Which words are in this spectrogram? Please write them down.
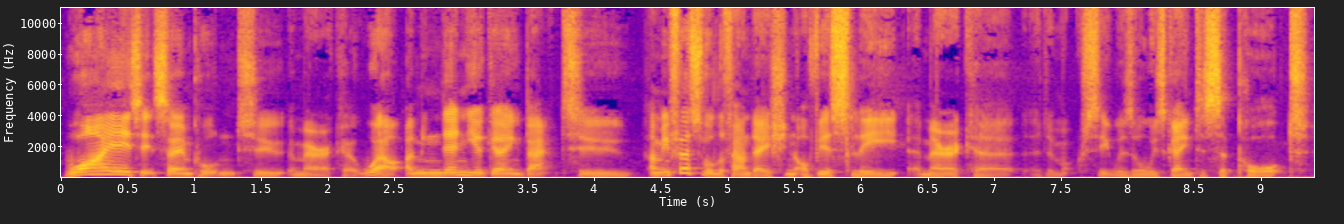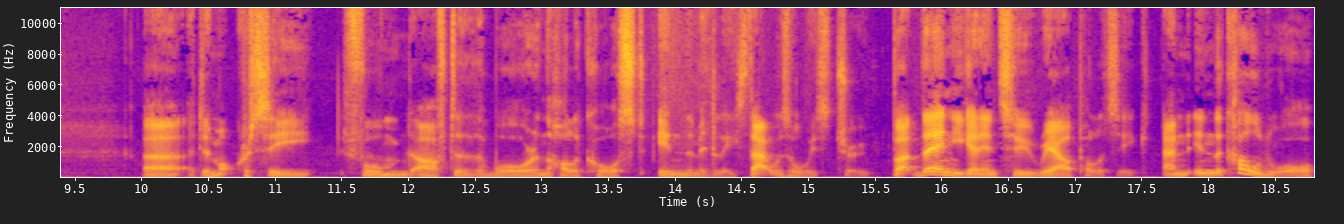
why is it so important to America? Well, I mean, then you're going back to, I mean, first of all, the foundation. Obviously, America, a democracy, was always going to support uh, a democracy formed after the war and the Holocaust in the Middle East. That was always true. But then you get into realpolitik. And in the Cold War,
